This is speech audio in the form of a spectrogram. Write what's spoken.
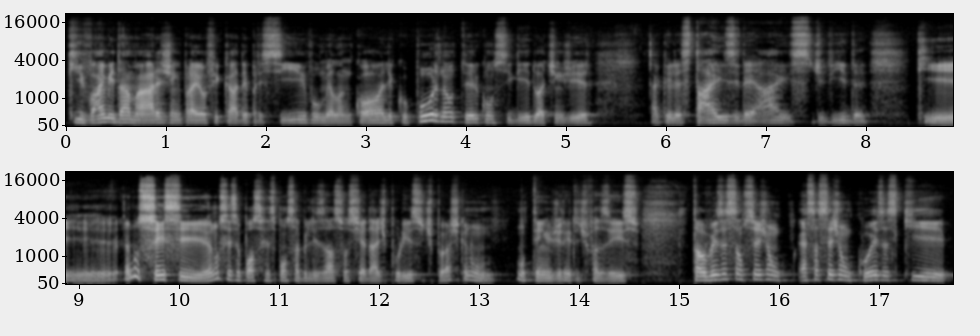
que vai me dar margem para eu ficar depressivo, melancólico, por não ter conseguido atingir aqueles tais ideais de vida que eu não sei se eu não sei se eu posso responsabilizar a sociedade por isso, tipo, eu acho que eu não, não tenho o direito de fazer isso. Talvez essas sejam, essas sejam coisas que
